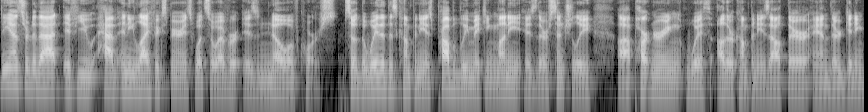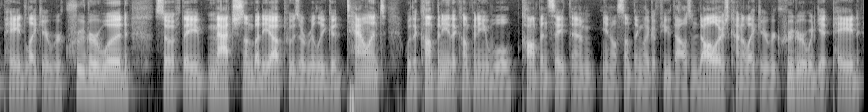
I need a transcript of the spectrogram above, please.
The answer to that, if you have any life experience whatsoever, is no, of course. So the way that this company is probably making money is they're essentially uh, partnering with other companies out there and they're getting paid like a recruiter would. So if they match somebody up who's a really good talent with a company, the company will compensate them, you know, something like a few thousand dollars, kind of like a recruiter would get paid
